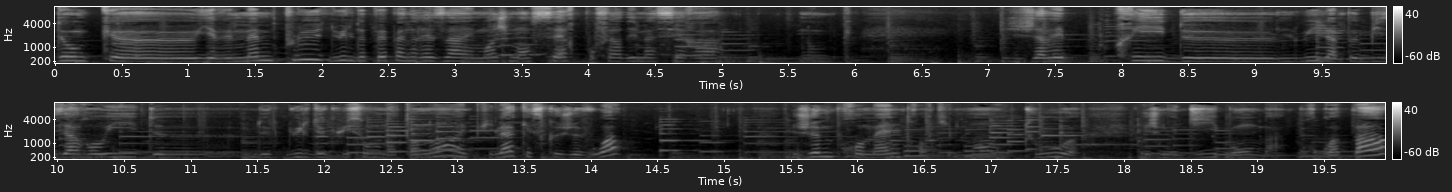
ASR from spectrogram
Donc euh, il y avait même plus d'huile de pépins de raisin et moi je m'en sers pour faire des macérats. Donc j'avais pris de l'huile un peu bizarroïde, de de cuisson en attendant et puis là qu'est-ce que je vois? Je me promène tranquillement et tout et je me dis bon bah pourquoi pas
